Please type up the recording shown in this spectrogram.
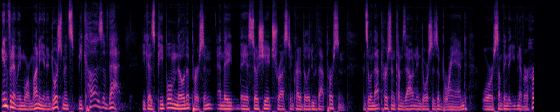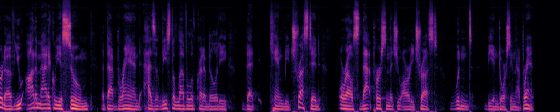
infinitely more money in endorsements because of that. Because people know the person and they they associate trust and credibility with that person. And so when that person comes out and endorses a brand or something that you've never heard of, you automatically assume that that brand has at least a level of credibility that can be trusted, or else that person that you already trust wouldn't be endorsing that brand.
